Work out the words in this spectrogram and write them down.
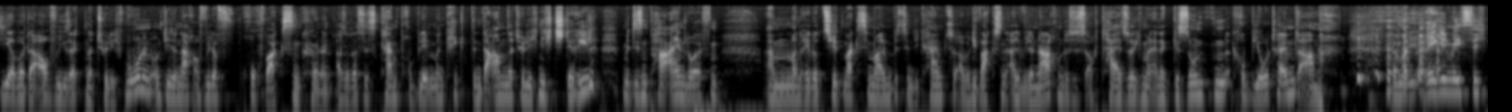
die aber da auch, wie gesagt, natürlich wohnen und die danach auch wieder hochwachsen können. Also das ist kein Problem. Man kriegt den Darm natürlich nicht steril mit diesen paar Einläufen. Ähm, man reduziert maximal ein bisschen die Keimzahl, aber die wachsen alle wieder nach und das ist auch Teil, sag ich mal, einer gesunden Mikrobiota im Darm. Wenn man regelmäßig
